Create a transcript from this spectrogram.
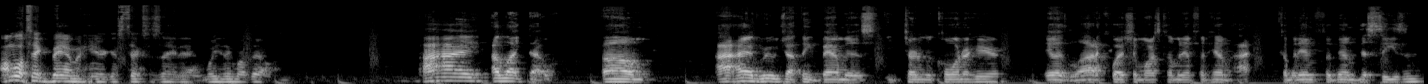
I'm going to take Bama here against Texas A&M. What do you think about that one? I I like that one. Um, I, I, agree with you. I think Bama is turning the corner here. There was a lot of question marks coming in for him. I coming in for them this season.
